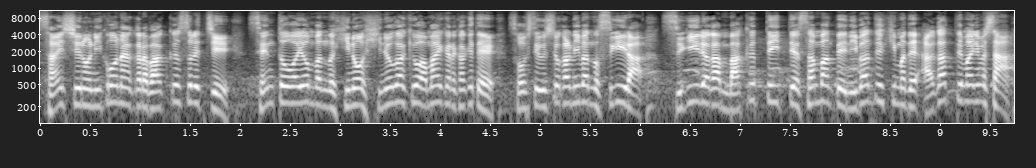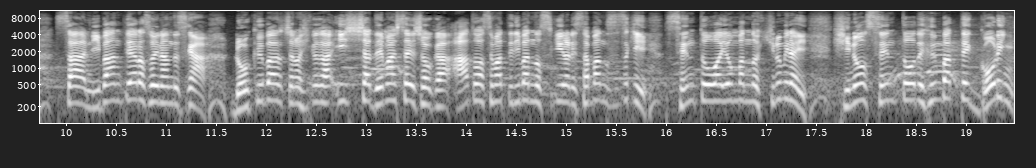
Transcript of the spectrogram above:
最終の2コーナーからバックストレッチ。先頭は4番の日野。日野が今日は前からかけてそして後ろから2番の杉浦。杉浦がまくっていって3番手2番手付近まで上がってまいりました。さあ2番手争いなんですが6番車の比嘉が1車出ましたでしょうか。あとは迫って2番の杉浦に3番の佐々木。先頭は4番の日野未来。日野先頭で踏ん張って五輪。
